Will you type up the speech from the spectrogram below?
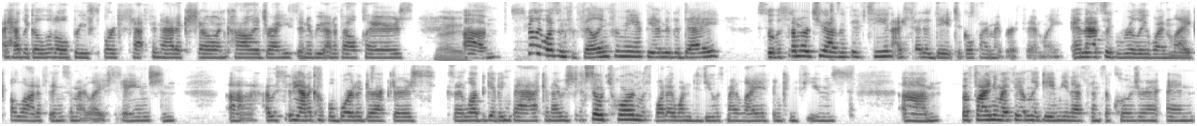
i had like a little brief sports chat fanatic show in college where i used to interview nfl players nice. um, it really wasn't fulfilling for me at the end of the day so the summer of 2015 i set a date to go find my birth family and that's like really when like a lot of things in my life changed and uh, I was sitting on a couple board of directors because I loved giving back, and I was just so torn with what I wanted to do with my life and confused. Um, but finding my family gave me that sense of closure, and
